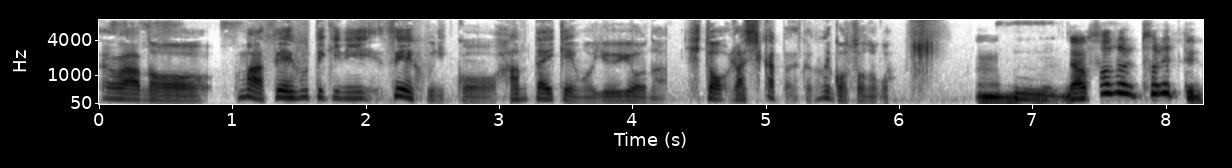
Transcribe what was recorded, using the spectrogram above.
あの、まあ政府的に、政府にこう反対意見を言うような人らしかったですけどね、ごその後。うん。うんだからそれ、それって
